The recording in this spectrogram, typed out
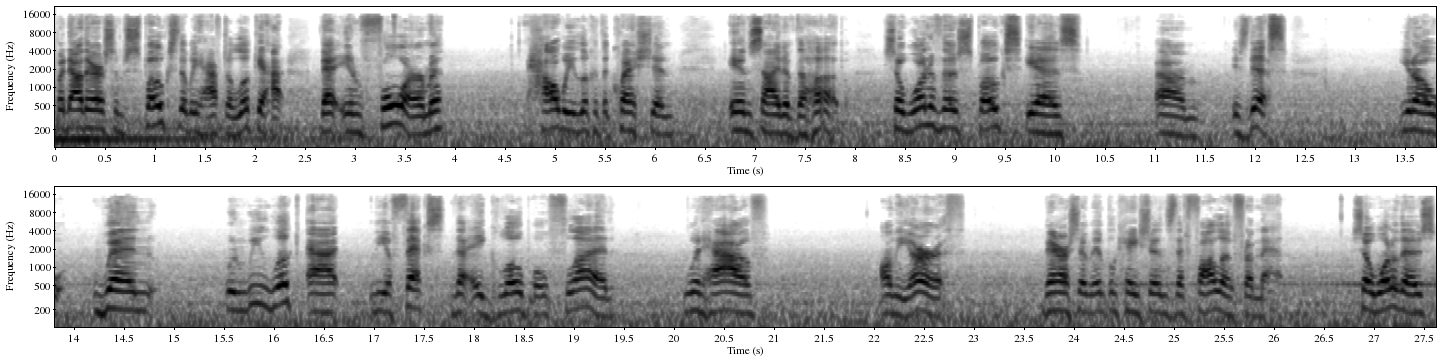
But now there are some spokes that we have to look at that inform how we look at the question inside of the hub. So one of those spokes is um, is this. You know, when when we look at the effects that a global flood would have on the earth, there are some implications that follow from that. So, one of those,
